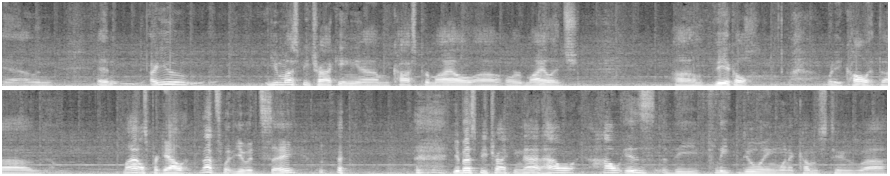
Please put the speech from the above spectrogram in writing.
Yeah, and, and are you you must be tracking um, cost per mile uh, or mileage um, vehicle, what do you call it? Uh, miles per gallon. That's what you would say. you must be tracking that. How how is the fleet doing when it comes to uh,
